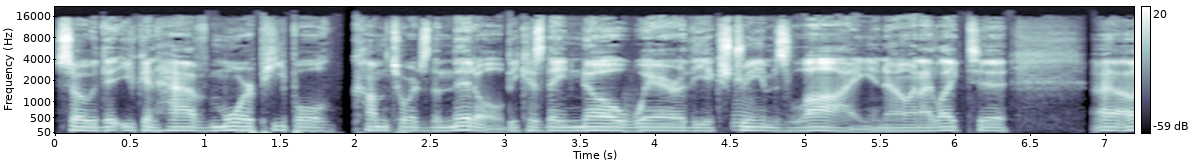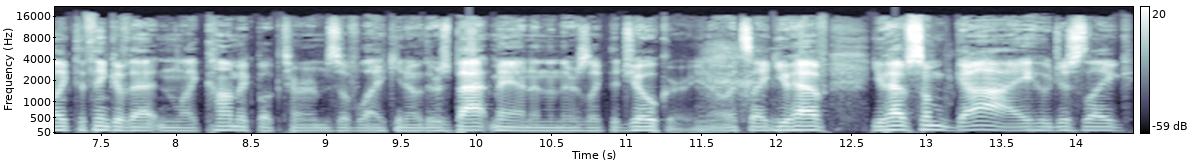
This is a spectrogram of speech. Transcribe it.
so that you can have more people come towards the middle because they know where the extremes lie you know? And i like to I like to think of that in like comic book terms of like you know there's Batman and then there's like the Joker. You know, it's like you have you have some guy who just like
